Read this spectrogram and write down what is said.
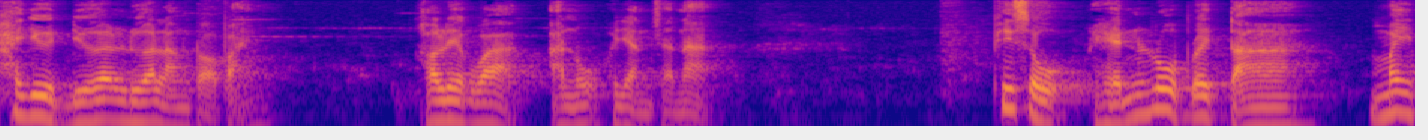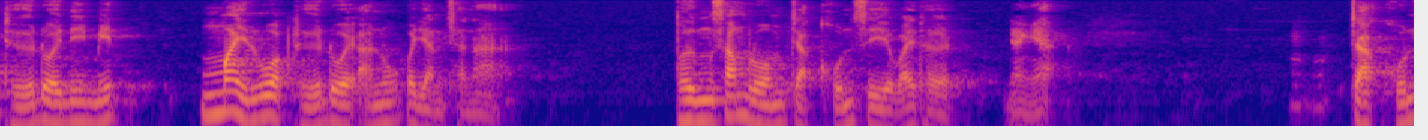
ให้ยืดเยื้อเลื้อลังต่อไป เขาเรียกว่าอนุพยัญชนะ พิสุเห็นรูปด้วยตา ไม่ถือโดยนิมิต ไม่รวบถือโดยอนุพยัญชนะ พึงสำรวมจากขุนศีไว้เถิดอย่างเงี้ยจากขุน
